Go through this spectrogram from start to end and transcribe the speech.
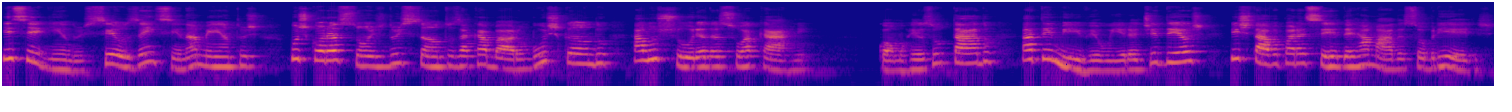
e seguindo os seus ensinamentos, os corações dos santos acabaram buscando a luxúria da sua carne. Como resultado, a temível ira de Deus estava para ser derramada sobre eles.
